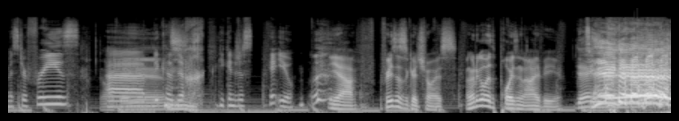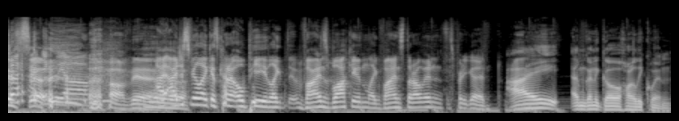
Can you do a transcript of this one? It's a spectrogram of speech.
Mr. Freeze, uh, because if he can just hit you. Yeah, Freeze is a good choice. I'm gonna go with Poison Ivy. Dang it! I think we all. Oh man. I, I just feel like it's kind of OP. Like Vines blocking, like Vines throwing. It's pretty good. I am gonna go Harley Quinn.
